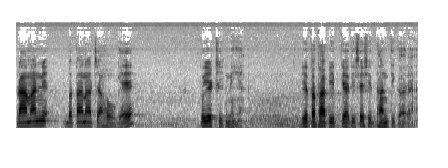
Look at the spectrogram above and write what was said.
प्रामाण्य बताना चाहोगे तो ये ठीक नहीं है। ये तथापि इत्यादि से सिद्धांति कह रहे हैं।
